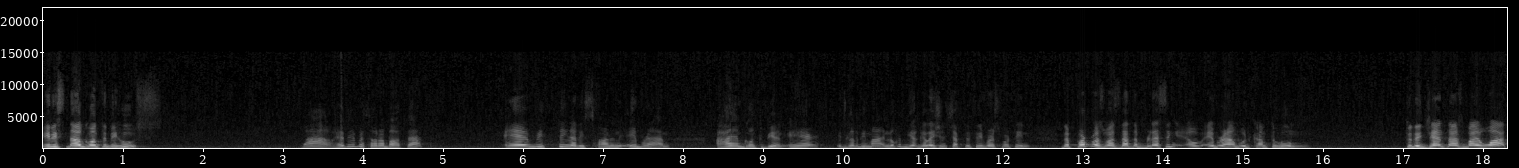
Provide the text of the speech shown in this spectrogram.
it is now going to be whose? Wow, have you ever thought about that? Everything that is found in Abraham, I am going to be an heir. It's going to be mine. Look at Galatians chapter 3, verse 14. The purpose was that the blessing of Abraham would come to whom? To the Gentiles by what?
